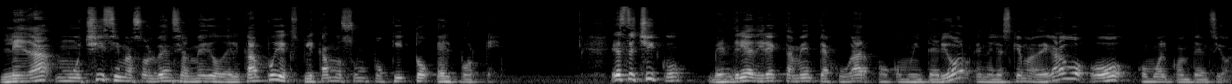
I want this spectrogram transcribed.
le da muchísima solvencia al medio del campo y explicamos un poquito el por qué. Este chico vendría directamente a jugar o como interior en el esquema de Gago o como el contención.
